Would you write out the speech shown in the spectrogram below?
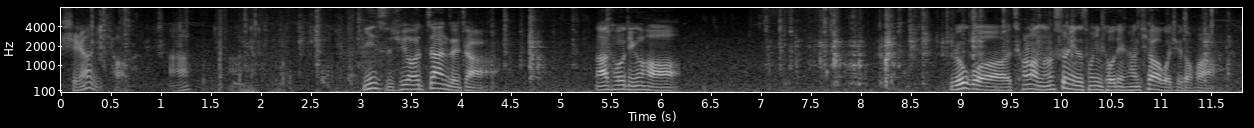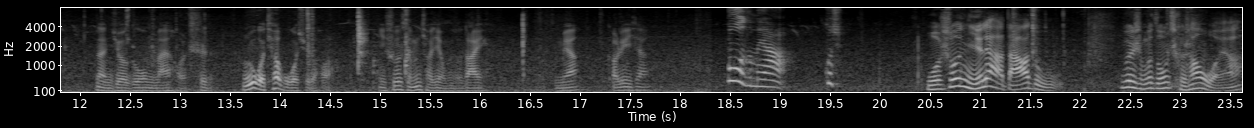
谁让你跳的？啊啊！你只需要站在这儿，拿头顶好。如果程朗能顺利的从你头顶上跳过去的话，那你就要给我们买好吃的。如果跳不过去的话，你说什么条件我们都答应。怎么样？考虑一下。不怎么样，过去。我说你俩打赌，为什么总扯上我呀？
